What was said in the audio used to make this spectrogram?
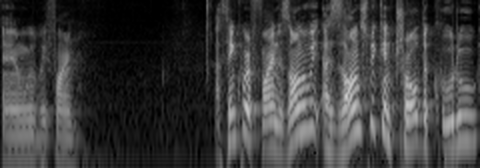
And we'll be fine. I think we're fine. As long as we, as long as we control the Kuro,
